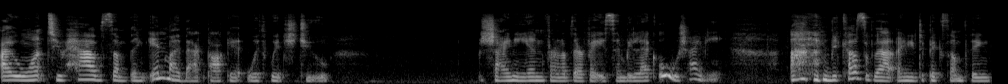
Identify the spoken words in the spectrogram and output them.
I want to have something in my back pocket with which to shiny in front of their face and be like, oh, shiny. because of that, I need to pick something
